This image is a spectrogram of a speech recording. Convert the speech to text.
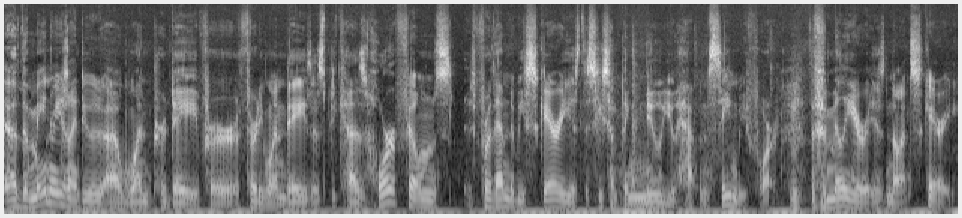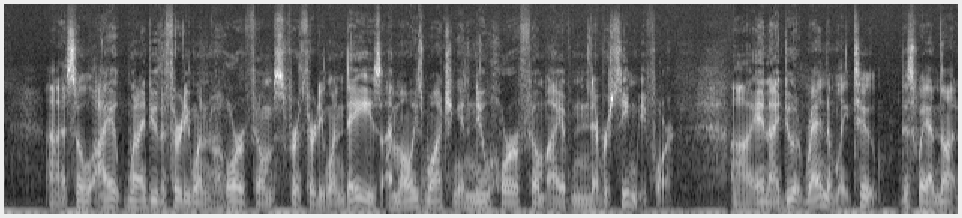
uh, the main reason I do uh, one per day for 31 days is because horror films, for them to be scary, is to see something new you haven't seen before. The familiar is not scary. Uh, so I, when I do the 31 horror films for 31 days, I'm always watching a new horror film I have never seen before. Uh, and I do it randomly too. This way, I'm not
